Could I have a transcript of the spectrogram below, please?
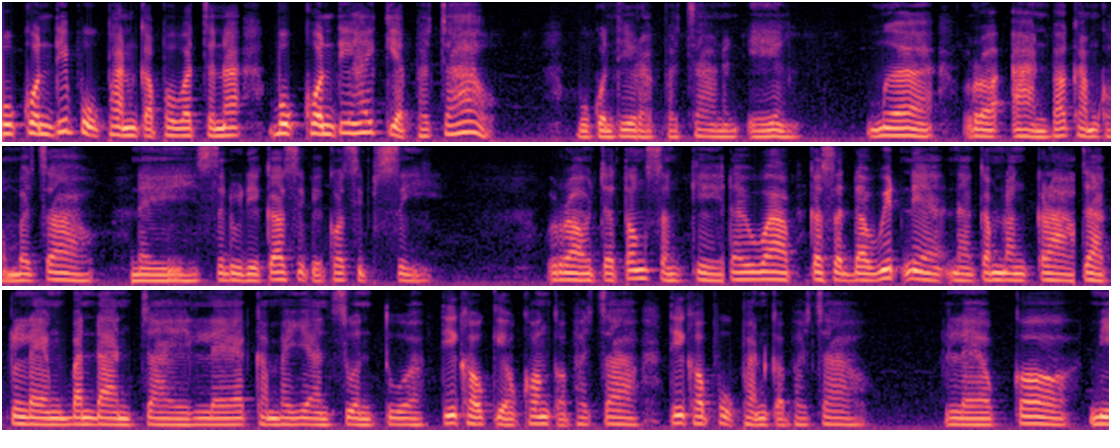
บุคคลที่ผูกพันกับพระวจนะ บุคคลที่ให้เกียรติพระเจ้า บุคคลที่รักพระเจ้านั่นเอง เมื่อเราอ่านพระคำของพระเจ้าในสดุดี91ข้อ14 เราจะต้องสังเกตได้ว่ากษัตริย์ดาวิดเนี่ยนะกำลังกล่าวจากแรงบันดาลใจและคำพยานส่วนตัวที่เขาเกี่ยวข้องกับพระเจ้า ที่เขาผูกพันกับพระเจ้า แล้วก็มี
